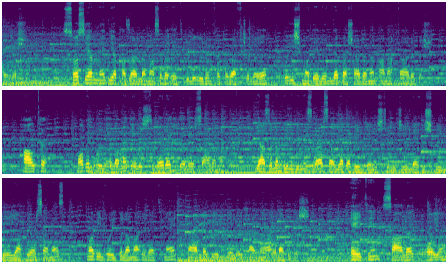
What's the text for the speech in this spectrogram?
ayırır. Sosyal medya pazarlaması ve etkili ürün fotoğrafçılığı bu iş modelinde başarının anahtarıdır. 6. Mobil uygulama geliştirerek gelir sağlamak. Yazılım bilginiz varsa ya da bir geliştiriciyle işbirliği yapıyorsanız mobil uygulama üretmek karlı bir gelir kaynağı olabilir. Eğitim, sağlık, oyun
